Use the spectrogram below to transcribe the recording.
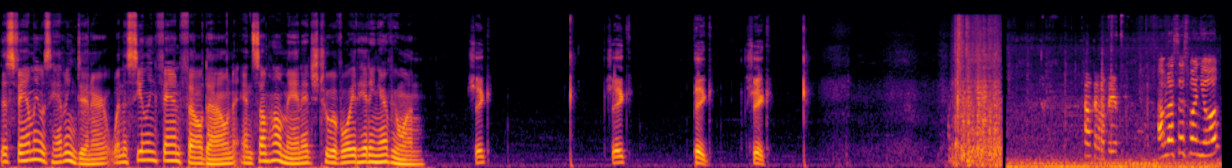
This family was having dinner when the ceiling fan fell down and somehow managed to avoid hitting everyone. Shake. Shake. Pig. Shake. How can I help you? ¿Hablas español?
